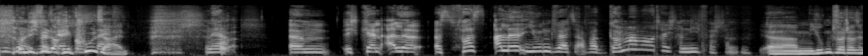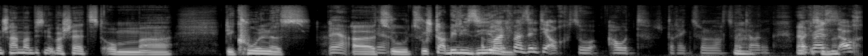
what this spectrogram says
Und ich Ich will doch hier cool sein. Ja. Ähm, ich kenne alle, fast alle Jugendwörter, aber Gomma-Mode habe ich noch nie verstanden. Ähm, Jugendwörter sind scheinbar ein bisschen überschätzt, um äh, die Coolness Ja, äh, ja. zu, zu Und stabilisieren. manchmal sind die auch so out direkt schon nach zwei Tagen. Ja, Manchmal ist ist so, es auch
